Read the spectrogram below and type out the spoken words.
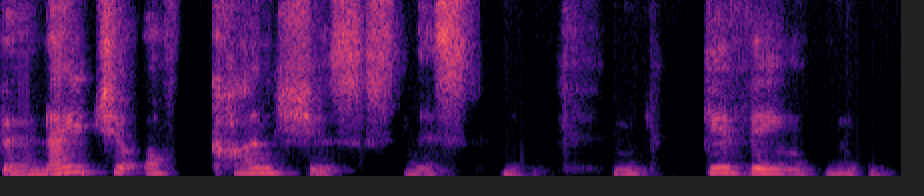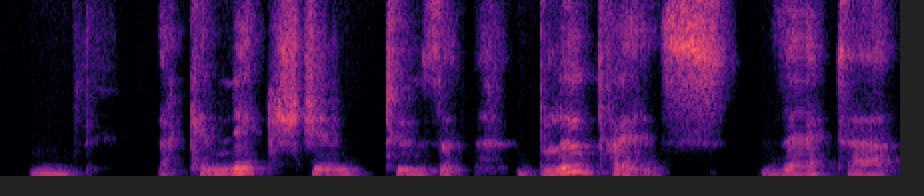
the nature of consciousness, giving a connection to the blueprints that are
